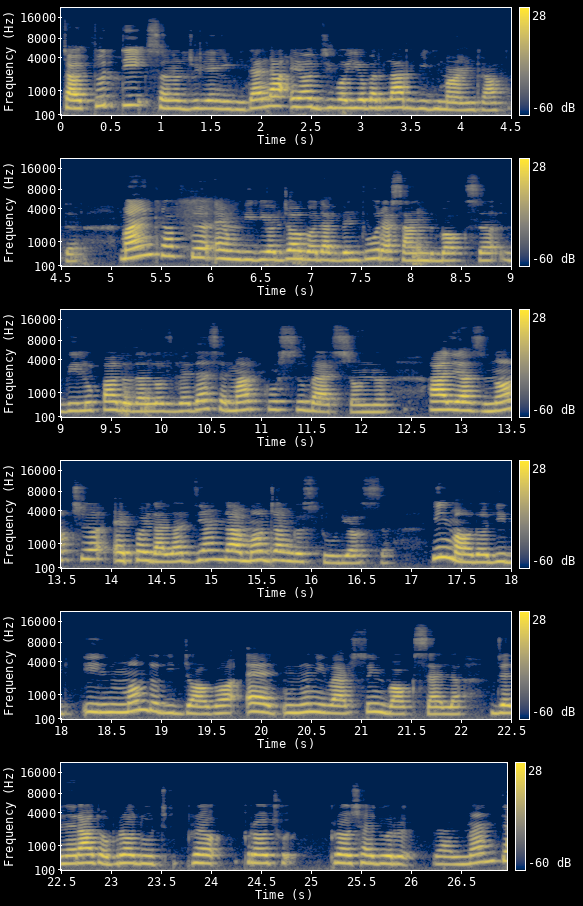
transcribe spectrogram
Ciao a tutti, sono Giuliani Vitella e oggi voglio parlarvi di Minecraft. Minecraft è un videogioco d'avventura sandbox sviluppato dallo svedese Marcus Persson, alias Notch, e poi dall'azienda Mojang Studios. Il, di, il, mondo di gioco è un universo in voxel generato produ- pro- pro- proceduralmente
